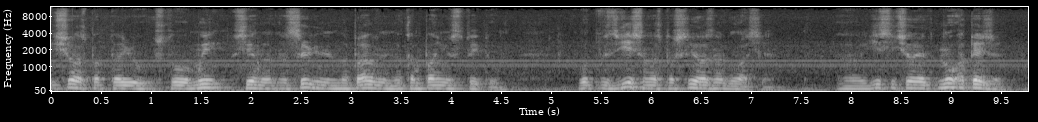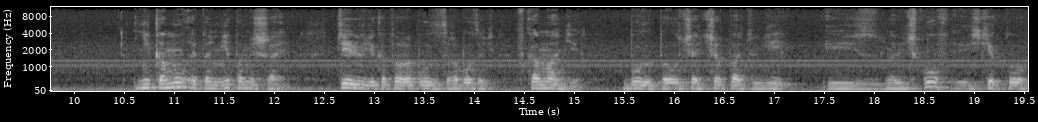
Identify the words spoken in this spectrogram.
еще раз повторю, что мы все нацелены, направлены на компанию Степиум. Вот здесь у нас пошли разногласия. Э, если человек, ну опять же, никому это не помешает. Те люди, которые будут работать в команде, будут получать, черпать людей из новичков, из тех, кто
